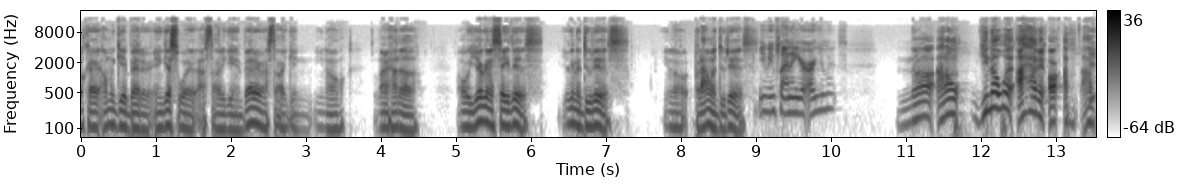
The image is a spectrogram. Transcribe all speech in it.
okay, I'm gonna get better. And guess what? I started getting better. I started getting, you know, learn how to. Oh, you're gonna say this. You're gonna do this. You know, but I'm gonna do this. You be planning your arguments? No, I don't. You know what? I haven't. I'm, I'm,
